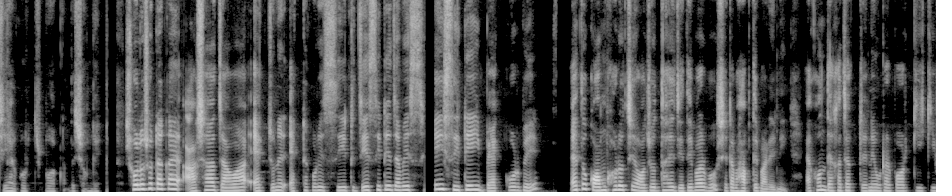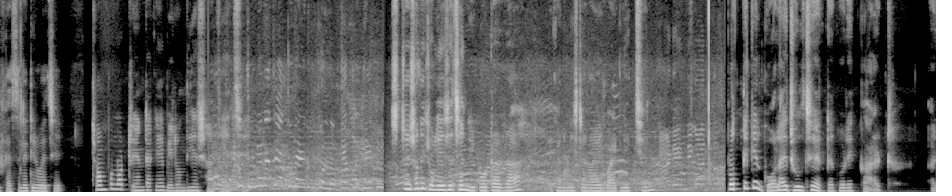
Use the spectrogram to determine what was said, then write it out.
শেয়ার করব আপনাদের সঙ্গে। ষোলোশো টাকায় আসা যাওয়া একজনের একটা করে সিট যে সিটে যাবে সেই সিটেই ব্যাক করবে। এত কম খরচে অযোধ্যায় যেতে পারব সেটা ভাবতে পারিনি। এখন দেখা যাক ট্রেনে ওঠার পর কি কি ফ্যাসিলিটি রয়েছে। সম্পূর্ণ ট্রেনটাকে বেলুন দিয়ে সাজিয়েছে। স্টেশনে চলে এসেছেন রিপোর্টাররা এখানে মিস্টার রয়ের বাইট নিচ্ছেন। প্রত্যেকের গলায় ঝুলছে একটা করে কার্ড। আর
